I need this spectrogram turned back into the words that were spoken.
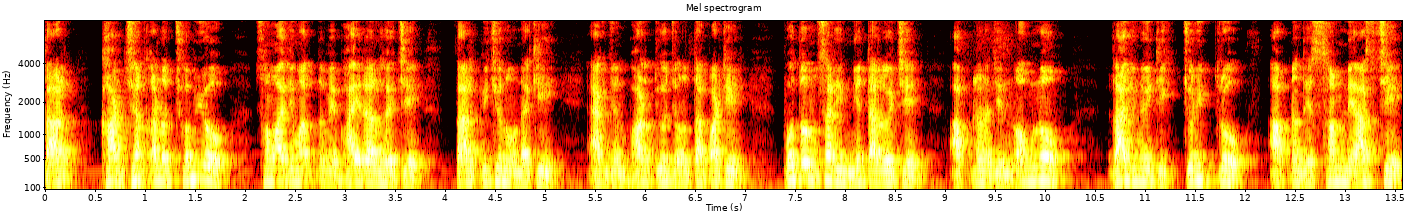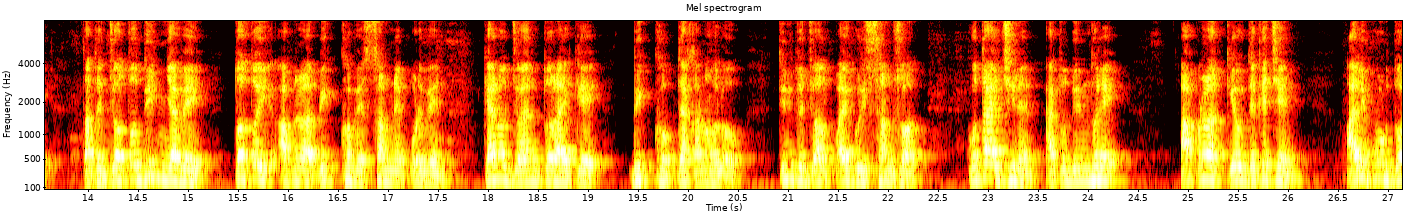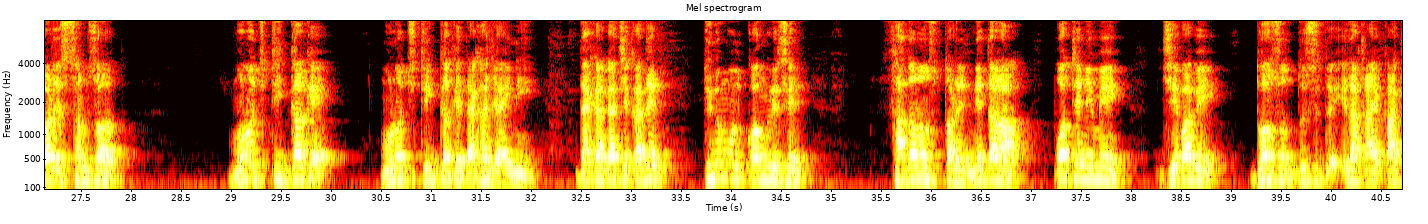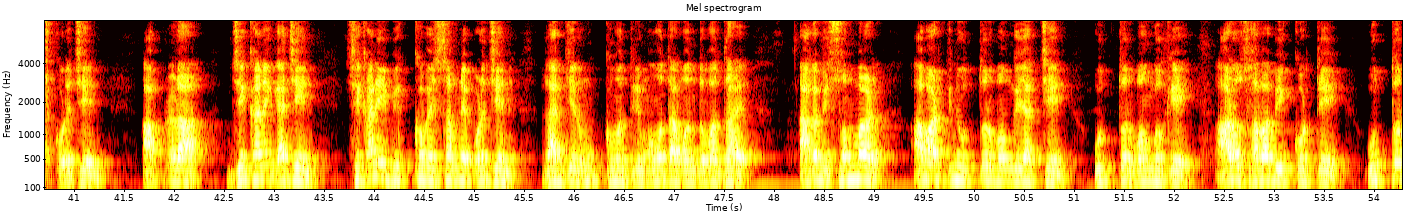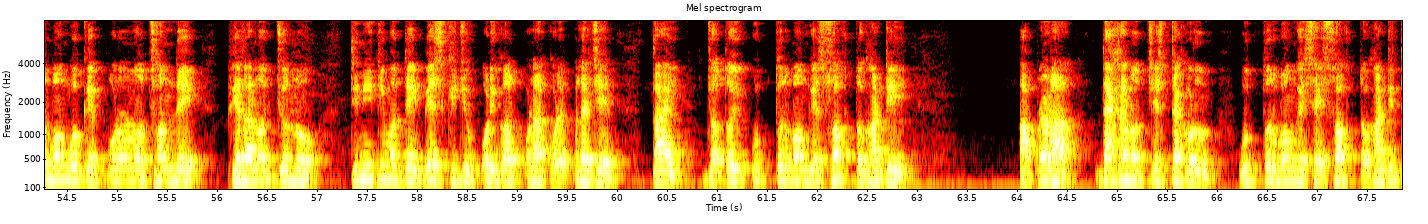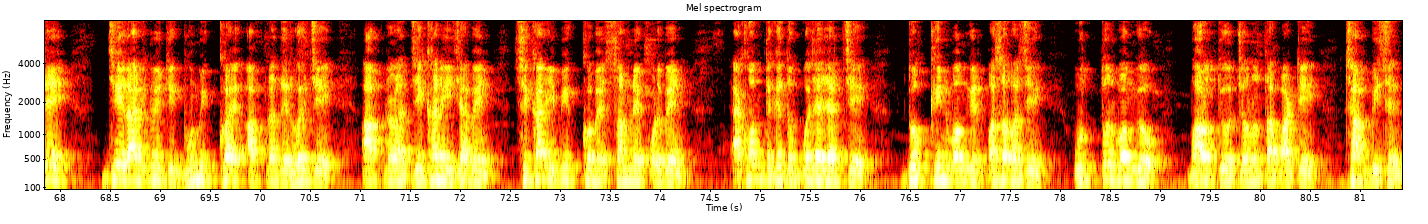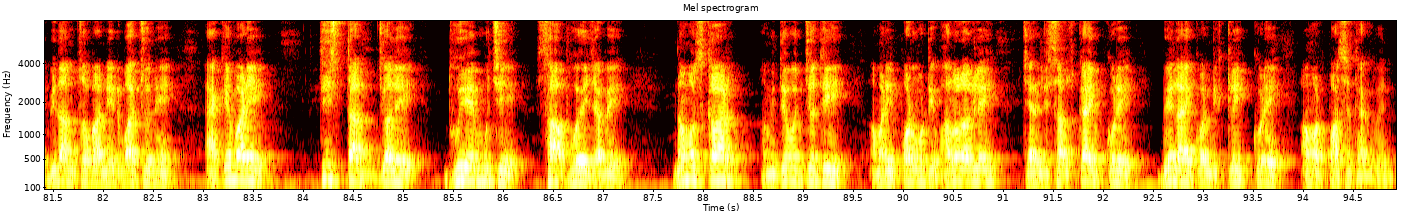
তার খাট ঝাঁকানো ছবিও সমাজ মাধ্যমে ভাইরাল হয়েছে, তার পিছনেও নাকি একজন ভারতীয় জনতা পার্টির প্রথম সারির নেতা রয়েছেন। আপনারা যে নগ্ন রাজনৈতিক চরিত্র আপনাদের সামনে আসছে, তাতে যত দিন যাবে ততই আপনারা বিক্ষোভের সামনে পড়বেন। কেন জয়ন্ত রায়কে বিক্ষোভ দেখানো হলো? তিনি তো জলপাইগুড়ির সাংসদ। কোথায় ছিলেন এতদিন ধরে? আপনারা কেউ দেখেছেন আলিপুর দুয়ারের সাংসদ মনোজ টিগ্গাকে? মনোজ টিগ্গাকে দেখা যায়নি। দেখা গেছে কাদের? তৃণমূল কংগ্রেসের সাধারণ স্তরের নেতারা পথে নেমে যেভাবে ধসদূষিত এলাকায় কাজ করেছেন, আপনারা যেখানে গেছেন, সেখানেই বিক্ষোভের সামনে পড়েছেন রাজ্যের মুখ্যমন্ত্রী মমতা বন্দ্যোপাধ্যায়। আগামী সোমবার আবার তিনি উত্তরবঙ্গে যাচ্ছেন। উত্তরবঙ্গকে আরও স্বাভাবিক করতে, উত্তরবঙ্গকে পুরনো ছন্দে ফেরানোর জন্য তিনি ইতিমধ্যেই বেশ কিছু পরিকল্পনা করে ফেলেছেন। তাই যতই উত্তরবঙ্গের শক্ত ঘাঁটি আপনারা দেখানোর চেষ্টা করুন, উত্তরবঙ্গে সেই শক্ত ঘাঁটিতে যে রাজনৈতিক ভূমিক্ষয় আপনাদের হয়েছে, আপনারা যেখানেই যাবেন, সেখানেই বিক্ষোভের সামনে পড়বেন। এখন থেকে তো বোঝা যাচ্ছে দক্ষিণবঙ্গের পাশাপাশি উত্তরবঙ্গেও ভারতীয় জনতা পার্টি ছাব্বিশের বিধানসভা নির্বাচনে একেবারে তিস্তার জলে ধুয়ে মুছে সাফ হয়ে যাবে। নমস্কার, আমি দেবজ্যোতি। আমার এই পর্বটি ভালো লাগলে চ্যানেলটি সাবস্ক্রাইব করে বেল আইকনটি ক্লিক করে আমার পাশে থাকবেন।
